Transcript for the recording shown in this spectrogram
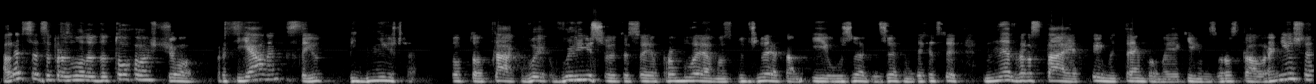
Але все це призводить до того, що росіяни стають бідніше. Тобто, так, ви вирішуєте свої проблеми з бюджетом, і вже бюджетний дефіцит не зростає тими темпами, які він зростав раніше.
